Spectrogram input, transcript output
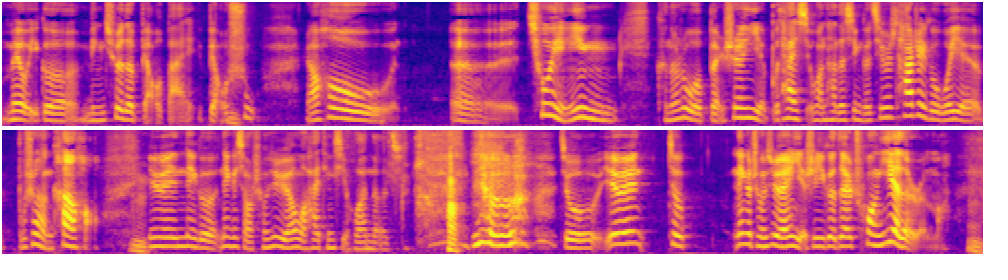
没有一个明确的表白表述，然后。呃，邱莹莹可能是我本身也不太喜欢她的性格。其实她这个我也不是很看好，因为那个那个小程序员我还挺喜欢的。就因为就那个程序员也是一个在创业的人嘛。嗯，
